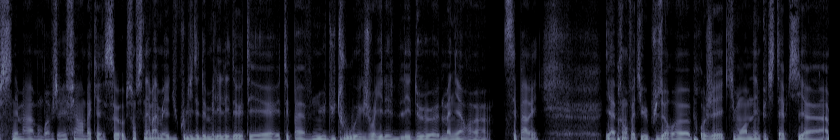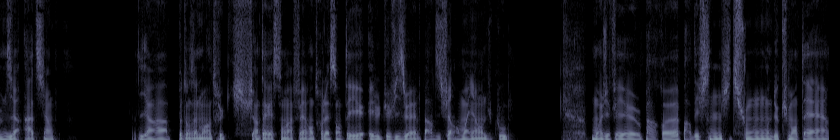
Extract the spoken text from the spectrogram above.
cinéma. Bon, bref, j'avais fait un bac S option cinéma, mais du coup, l'idée de mêler les deux était, pas venue du tout et que je voyais les, deux de manière euh, séparée. Et après, en fait, il y a eu plusieurs euh, projets qui m'ont amené petit à petit à, à me dire, ah, tiens, il y a potentiellement un truc intéressant à faire entre la santé et l'audiovisuel par différents moyens. Du coup, moi, j'ai fait euh, par, euh, par des films, fiction, documentaires,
